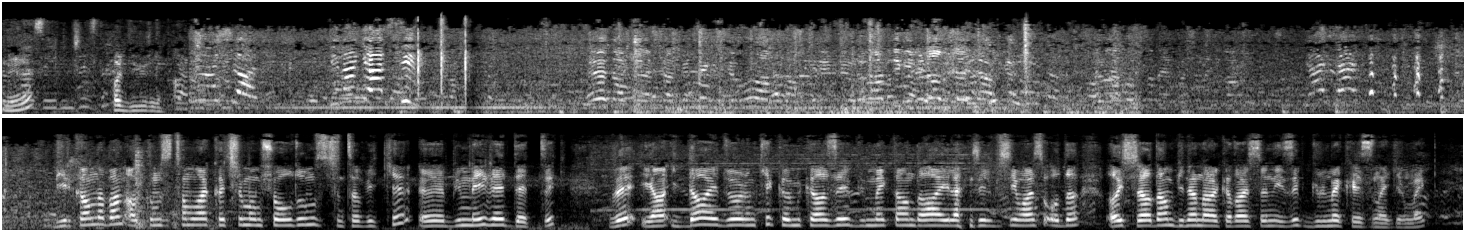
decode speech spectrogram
Ne? Hadi yürüyün. Gelen gelsin. Evet arkadaşlar bilmek istiyorum. 16'dan girebiliyorum. Artık gidin alacağım. Birkan'la ben aklımızı tam olarak kaçırmamış olduğumuz için tabii ki e, binmeyi reddettik. Ve ya iddia ediyorum ki kamikazeye binmekten daha eğlenceli bir şey varsa o da aşağıdan binen arkadaşlarını izleyip gülme krizine girmek.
